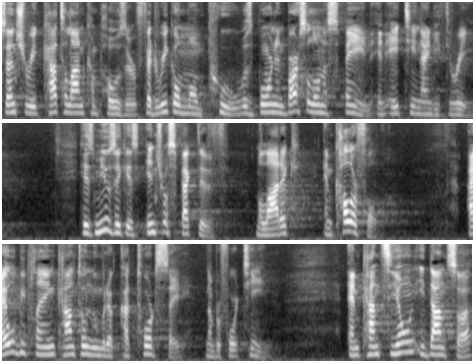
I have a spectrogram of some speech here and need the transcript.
century Catalan composer Federico Mompou was born in Barcelona, Spain in 1893. His music is introspective, melodic, and colorful. I will be playing canto numero 14, number 14, and canción y danza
